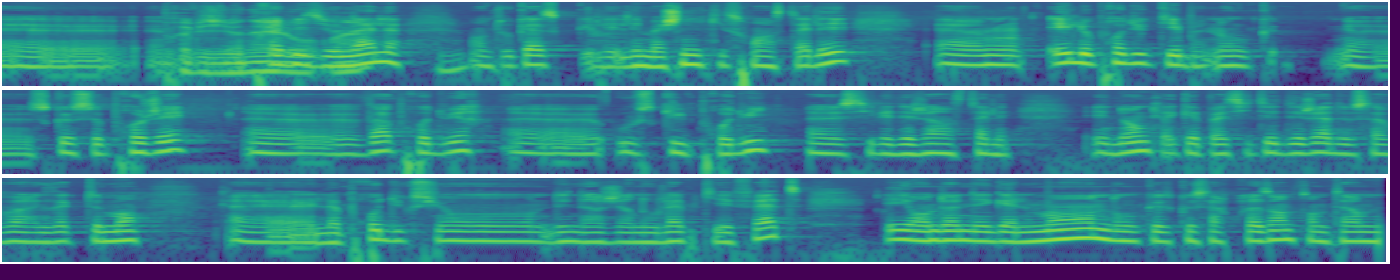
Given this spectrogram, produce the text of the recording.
euh, prévisionnel, mmh. en tout cas les, machines qui seront installées, euh, et le productible, donc euh, ce que ce projet va produire ou ce qu'il produit s'il est déjà installé. Et donc la capacité déjà de savoir exactement la production d'énergie renouvelable qui est faite, et on donne également donc, ce que ça représente en termes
